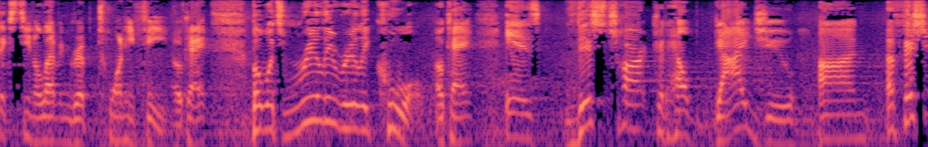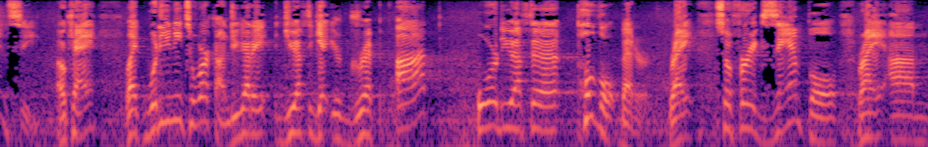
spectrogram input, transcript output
16-11 grip, 20 feet, okay? But what's really, really cool, okay, is this chart could help guide you on efficiency, okay? Like, what do you need to work on? Do you got to do you have to get your grip up? Or do you have to pole vault better, right? So, for example, right, um,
